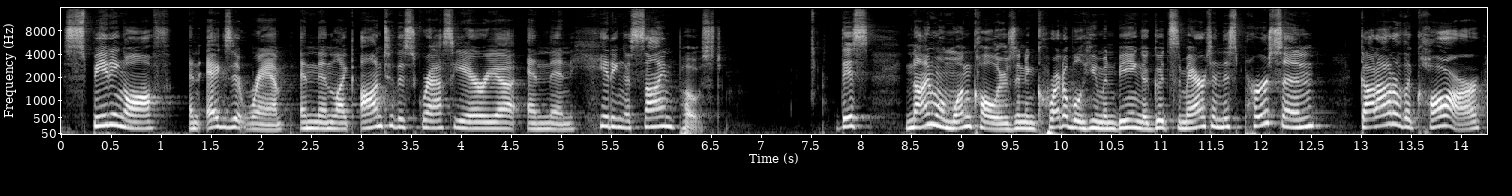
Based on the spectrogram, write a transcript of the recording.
speeding off an exit ramp and then like onto this grassy area and then hitting a signpost. This 911 caller is an incredible human being, a good Samaritan. This person got out of the car,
